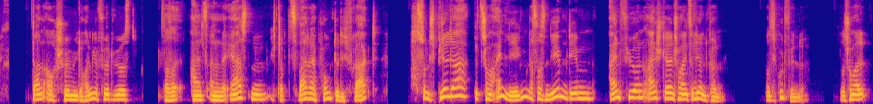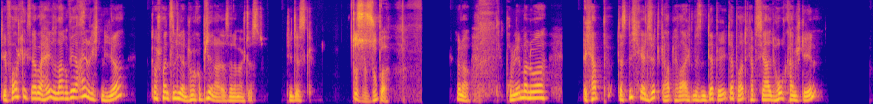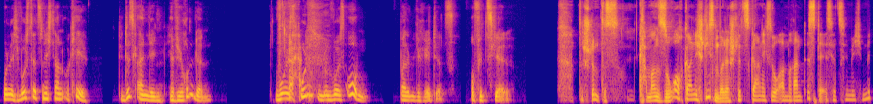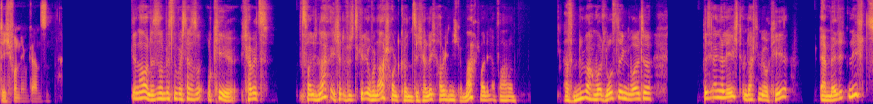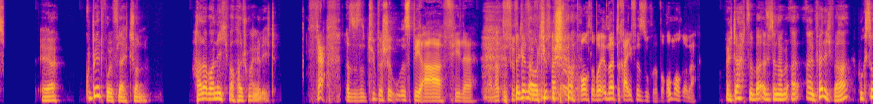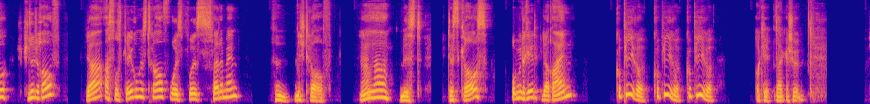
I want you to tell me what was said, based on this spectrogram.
Dann auch schön, wie du rangeführt wirst. Dass er als einer der ersten, ich glaube, zwei, drei Punkte dich fragt, hast du ein Spiel da, willst du schon mal einlegen, dass wir es neben dem Einführen, Einstellen schon mal installieren können. Was ich gut finde. Also schon mal dir vorschlägt selber, hey, solange wir einrichten hier, kannst du schon mal installieren, schon mal kopieren alles, wenn du möchtest. Die Disk. Das ist super. Genau. Problem war nur, ich habe das nicht realisiert gehabt, da war ich ein bisschen deppert. Ich habe sie halt hochkant stehen. Und ich wusste jetzt nicht dann, okay, die Disk einlegen. Ja, wie rum denn? Wo ist unten und wo ist oben bei dem Gerät jetzt? Offiziell. Das stimmt, das kann man so auch gar nicht schließen, weil der Schlitz gar nicht so am Rand ist. Der ist ja ziemlich mittig von dem Ganzen. Genau, und das ist so ein bisschen, wo ich dachte, so, okay, ich habe jetzt zwar nicht nach, ich hätte irgendwo nachschauen können, sicherlich, habe ich nicht gemacht, weil ich einfach das Menü machen wollte, loslegen wollte, bis angelegt und dachte mir, okay, er meldet nichts, er kopiert wohl vielleicht schon. Hat aber nicht, war falsch rum angelegt. Also so ein typischer USB-A-Fehler. Man hat 50 Ja, genau, 50 typisch. Man braucht aber immer drei Versuche, warum auch immer. Und ich dachte, als ich dann mit allem fertig war, guckst du, Spiele drauf, ja, Astros Playroom ist drauf, wo ist, wo ist Spider-Man? Hm, nicht drauf. Ja, Mist. Disk raus, umgedreht, wieder rein, kopiere, kopiere, kopiere. Okay, Dankeschön.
